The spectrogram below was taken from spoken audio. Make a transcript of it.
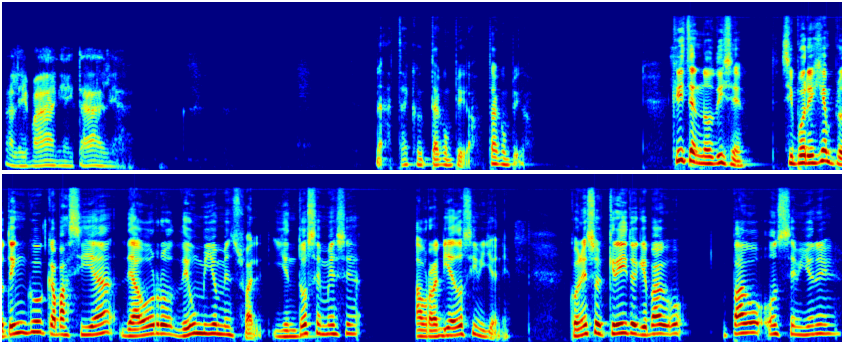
Alemania, Italia. Nah, está, está complicado, está complicado. Cristian nos dice, si por ejemplo tengo capacidad de ahorro de un millón mensual y en 12 meses ahorraría 12 millones, con eso el crédito que pago, pago 11 millones.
